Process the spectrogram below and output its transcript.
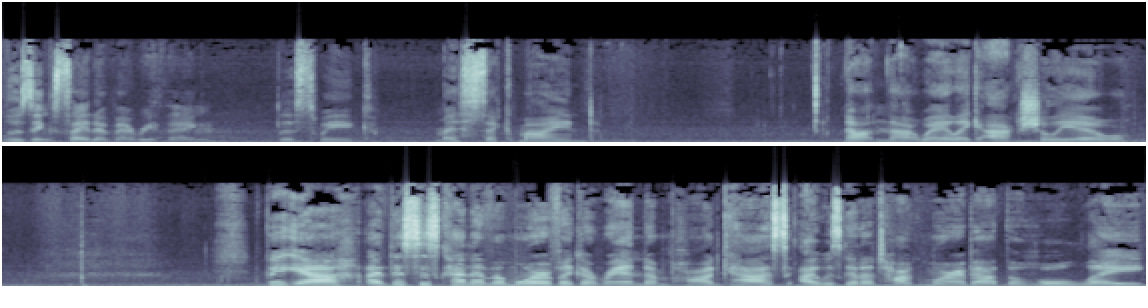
Losing sight of everything this week. My sick mind. Not in that way, like actually ill. But yeah, I, this is kind of a more of like a random podcast. I was going to talk more about the whole, like,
